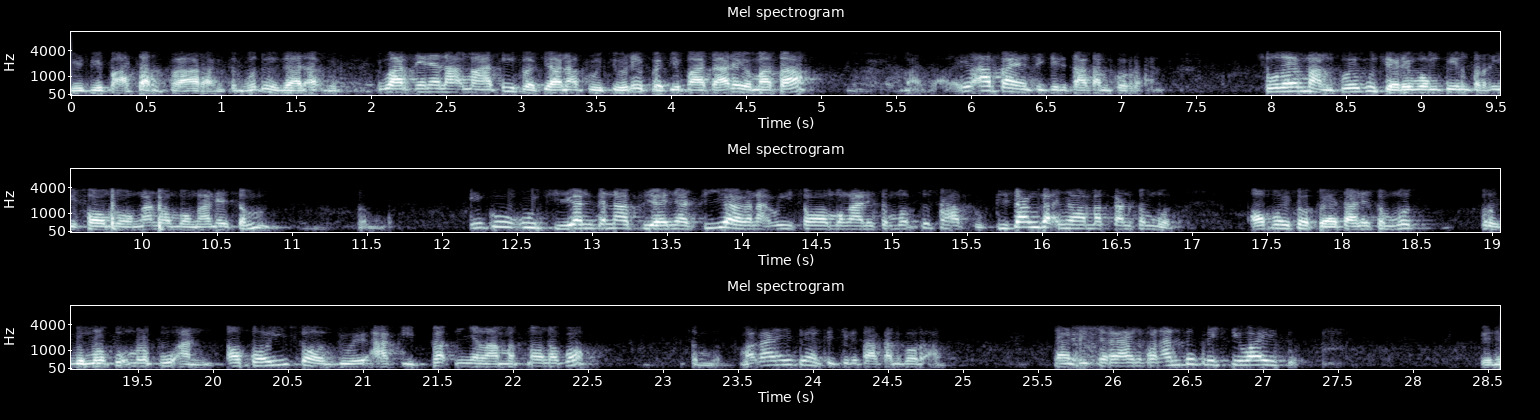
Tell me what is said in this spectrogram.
Jadi pacar barang, semut itu anak. Itu artinya nak mati bagi anak bojone, bagi pacarnya ya mata. Masalah. Ya apa yang diceritakan Quran? Sulaiman, kue ku jari wong pinter, iso omongan omongannya sem. Iku ujian kenabiannya dia, kena iso omongannya semut itu satu. Bisa nggak menyelamatkan semut? Apa iso bahasane semut terus gue melepuk melepukan? Apa iso dua akibat menyelamatkan apa? Semut. Makanya itu yang diceritakan Quran. Yang diceritakan Quran itu peristiwa itu. Jadi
